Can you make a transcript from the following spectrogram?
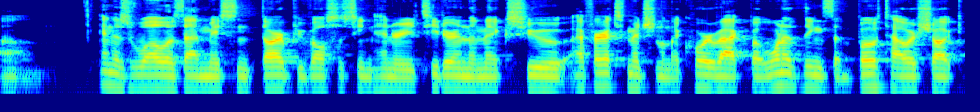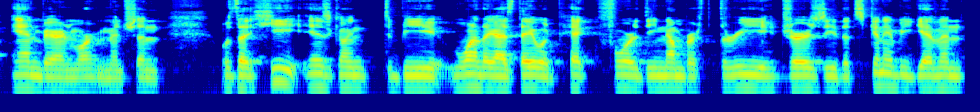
um, and as well as that Mason Tharp. You've also seen Henry Teeter in the mix, who I forgot to mention on the quarterback, but one of the things that both Tyler Shough and Behren Morton mentioned was that he is going to be one of the guys they would pick for the number three jersey that's going to be given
